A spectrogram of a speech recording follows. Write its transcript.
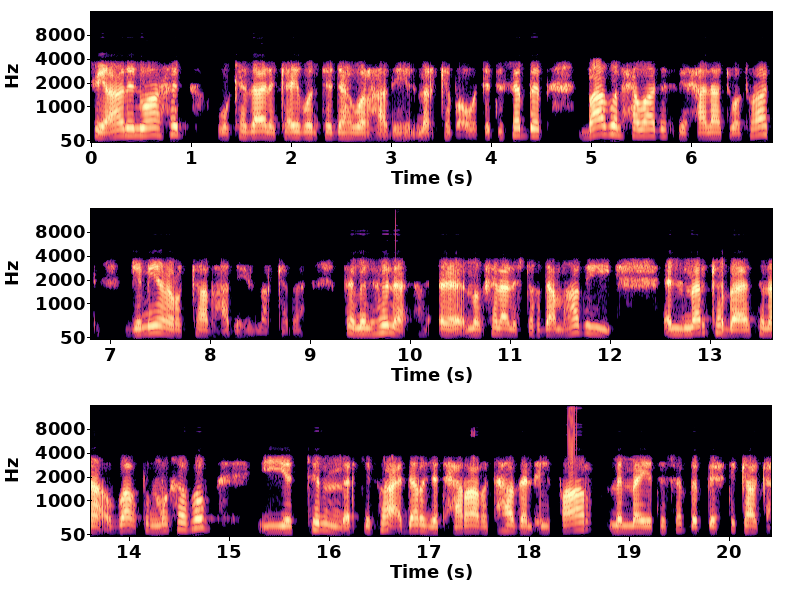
في آن واحد وكذلك أيضا تدهور هذه المركبة وتتسبب بعض الحوادث في حالات وفاة جميع ركاب هذه المركبة. فمن هنا آه، من خلال استخدام هذه المركبة أثناء الضغط المنخفض يتم ارتفاع درجة حرارة هذا الاطار مما يتسبب باحتكاكه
